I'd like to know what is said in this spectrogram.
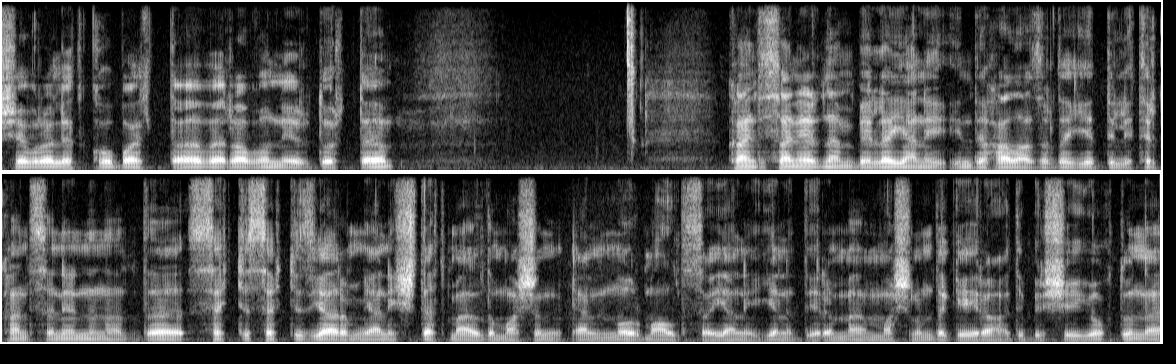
Chevrolet Cobalt'da və Ravon R4-də kondisionerlə belə, yəni indi hal-hazırda 7 litr kondisionerlə də 8-8 yarım, yəni işlətməlidir maşın, yəni normaldırsa, yəni yenə deyirəm, mənim maşınımda qeyri-adi bir şey yoxdur, nə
